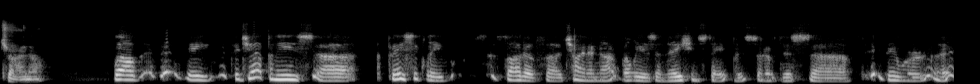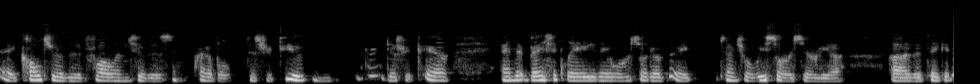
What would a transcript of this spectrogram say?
China? Well, the the Japanese uh, basically thought of uh, China not really as a nation state, but sort of this. Uh, they were a, a, culture that had fallen into this incredible disrepute and disrepair, and that basically they were sort of a potential resource area uh, that they could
